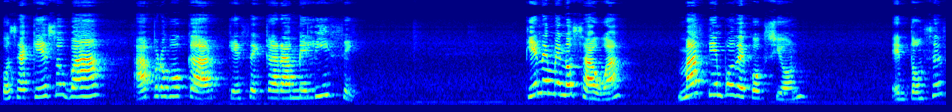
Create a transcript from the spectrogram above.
O sea que eso va a provocar que se caramelice. Tiene menos agua, más tiempo de cocción, entonces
